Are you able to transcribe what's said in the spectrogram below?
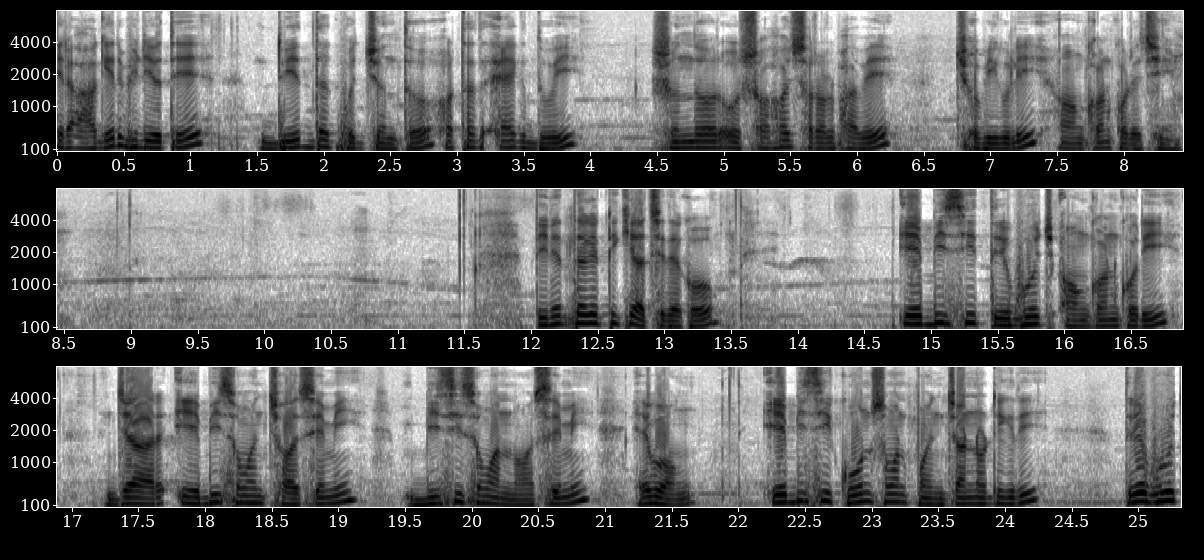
এর আগের ভিডিওতে দুইয়ের দাগ পর্যন্ত, অর্থাৎ এক, দুই, সুন্দর ও সহজ সরলভাবে ছবিগুলি অঙ্কন করেছি। তিনের দাগেরটি কি আছে দেখো? এবিসি ত্রিভুজ অঙ্কন করি, যার এবি সমান ছয় সেমি বিসি সমান ন সেমি এবং এবিসি কোণ সমান পঞ্চান্ন ডিগ্রি ত্রিভুজ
